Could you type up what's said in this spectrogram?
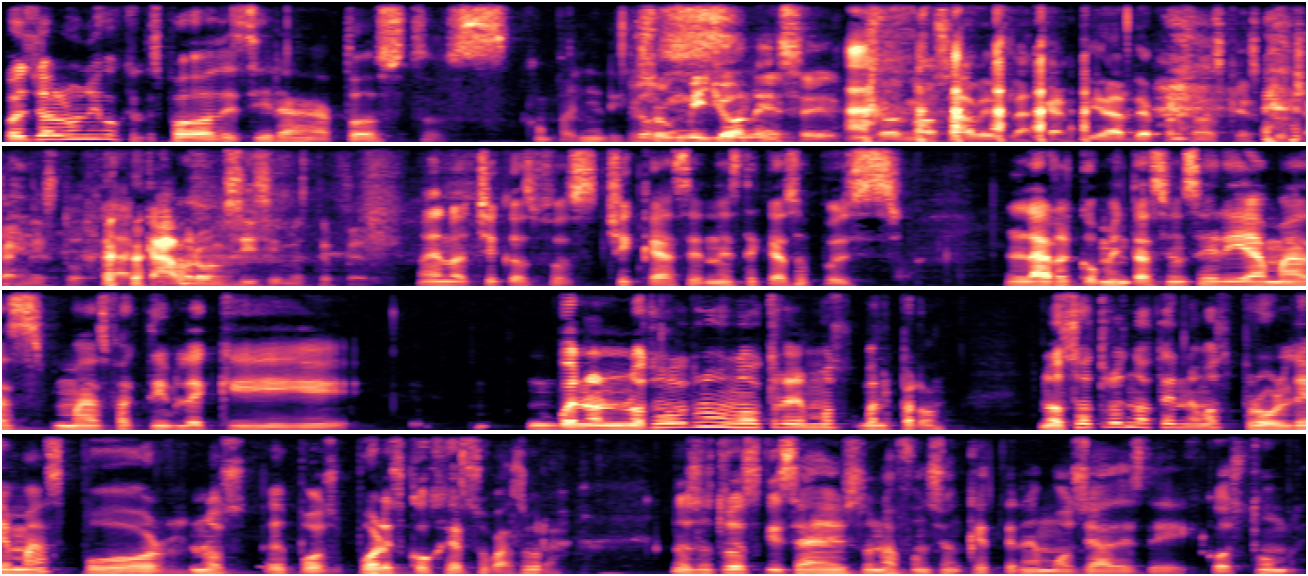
Pues yo lo único que les puedo decir a todos estos compañeritos... Son millones, ¿eh? Pero no sabes la cantidad de personas que escuchan esto. Está cabroncísimo este pedo. Bueno, chicos, pues chicas, en este caso, pues la recomendación sería más, más factible que bueno, nosotros no tenemos, bueno, perdón, nosotros no tenemos problemas por, nos, eh, por, por, escoger su basura. Nosotros quizá es una función que tenemos ya desde costumbre.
